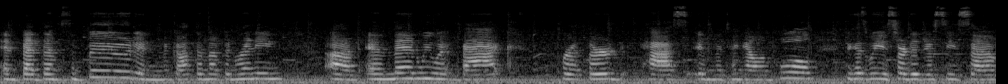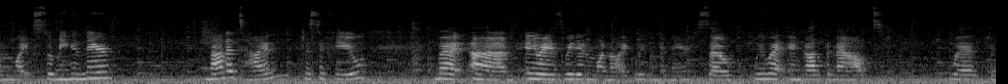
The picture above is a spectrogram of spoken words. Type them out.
and fed them some food and got them up and running. Um, and then we went back for a third pass in the 10 gallon pool because we started to just see some like swimming in there. Not a ton, just a few. But um, anyways, we didn't want to like leave them in there. So we went and got them out with the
